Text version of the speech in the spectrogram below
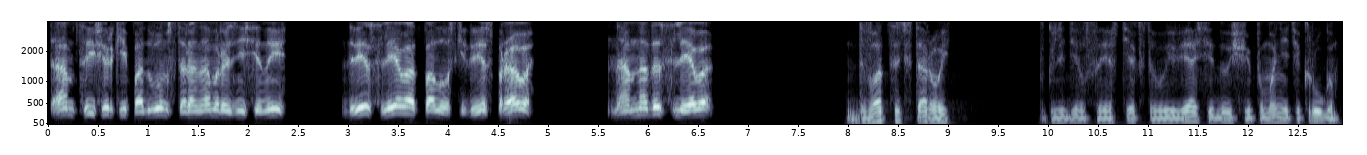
Там циферки по двум сторонам разнесены. Две слева от полоски, две справа. Нам надо слева, «Двадцать второй», — вгляделся я в текстовую вязь, идущую по монете кругом.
